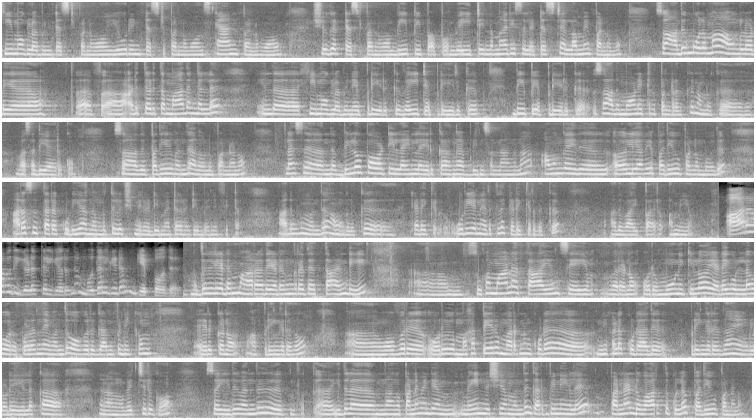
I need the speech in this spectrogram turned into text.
ஹீமோகுளோபின் டெஸ்ட் பண்ணுவோம் யூரின் டெஸ்ட் பண்ணுவோம் ஸ்கேன் பண்ணுவோம். சுகர் டெஸ்ட் பண்ணுவோம் பிபி பார்ப்போம் வெயிட் இந்த மாதிரி சில டெஸ்ட் எல்லாமே பண்ணுவோம். ஸோ அது மூலமாக அவங்களுடைய அடுத்தடுத்த மாதங்களில் இந்த ஹீமோகுளோபின் எப்படி இருக்குது வெயிட் எப்படி இருக்குது பிபி எப்படி இருக்குது ஸோ அதை மானிட்டர் பண்ணுறதுக்கு நம்மளுக்கு வசதியாக இருக்கும். ஸோ அது பதிவு வந்து அது ஒன்று பண்ணணும். ப்ளஸ் அந்த பிலோ பாவர்ட்டி லைனில் இருக்காங்க அப்படின்னு சொன்னாங்கன்னா அவங்க இது ஏர்லியாகவே பதிவு பண்ணும்போது அரசு தரக்கூடிய அந்த முத்துலட்சுமி ரெட்டி மெட்டர்னிட்டி பெனிஃபிட்டை அதுவும் வந்து அவங்களுக்கு கிடைக்கிறது உரிய நேரத்தில் கிடைக்கிறதுக்கு அது வாய்ப்பாக அமையும். ஆறாவது இடத்தில் இருந்து முதல் இடம் எப்போது? முதல் இடம் ஆறாவது இடங்கிறத தாண்டி சுகமான தாயும் சேயும் வரணும். ஒரு மூணு கிலோ எடை உள்ள ஒரு குழந்தை வந்து ஒவ்வொரு கர்ப்பிணிக்கும் இருக்கணும் அப்படிங்கிறதும் ஒவ்வொரு ஒரு மகப்பேறு மரணம் கூட நிகழக்கூடாது அப்படிங்கிறது தான் எங்களுடைய இலக்காக நாங்கள் வச்சுருக்கோம். ஸோ இது வந்து இதில் நாங்கள் பண்ண வேண்டிய மெயின் விஷயம் வந்து கர்ப்பிணிகளை பன்னெண்டு வாரத்துக்குள்ளே பதிவு பண்ணணும்.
